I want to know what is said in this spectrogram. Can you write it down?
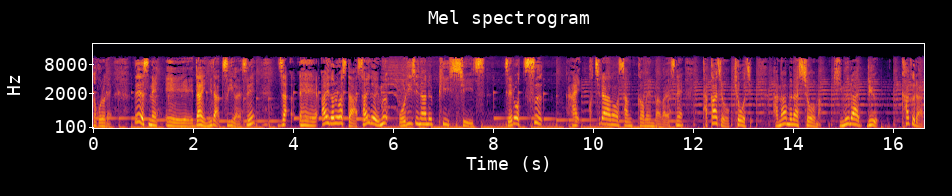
ところで。でですね、えー、第2弾、次がですね、ザ、えー、アイドルマスターサイド M オリジナルピーシーズ02。はい。こちらの参加メンバーがですね、高城京二、花村翔馬、木村龍、神楽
